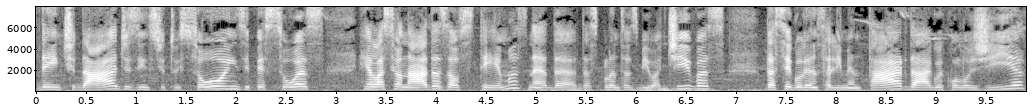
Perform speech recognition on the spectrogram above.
de entidades, instituições e pessoas relacionadas aos temas né, da, das plantas bioativas, da segurança alimentar, da agroecologia.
